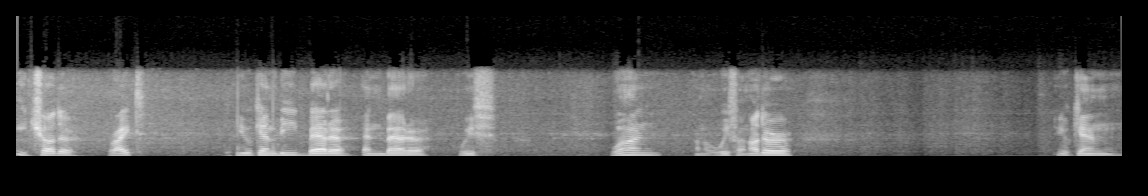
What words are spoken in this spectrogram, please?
each other right? You can be better and better with one and with another you can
